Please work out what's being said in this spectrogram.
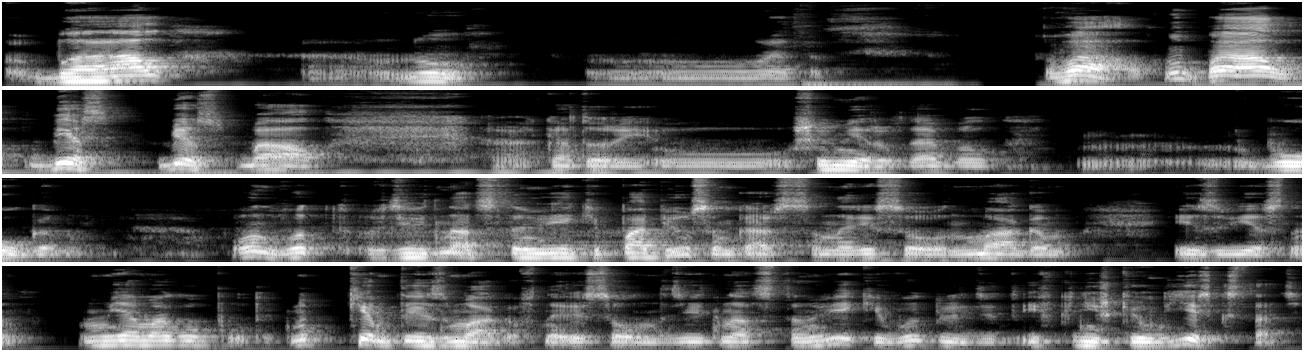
Баал, э, ну, этот, Ваал, ну, Баал, без, без Баал, э, который у шумеров, да, был богом. Он вот в 19 веке Папиусом, кажется, нарисован магом известным. Ну, я могу путать. Ну, кем-то из магов нарисован в 19 веке, выглядит, и в книжке он есть, кстати,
